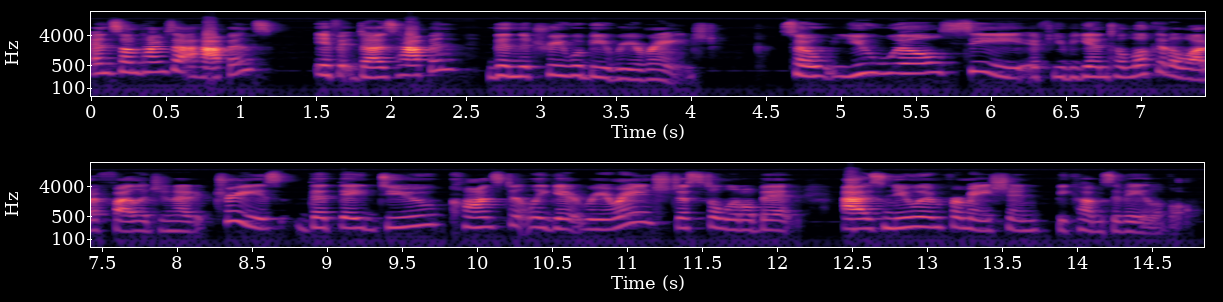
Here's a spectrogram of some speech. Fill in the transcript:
And sometimes that happens. If it does happen, then the tree would be rearranged. So you will see if you begin to look at a lot of phylogenetic trees that they do constantly get rearranged just a little bit as new information becomes available.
